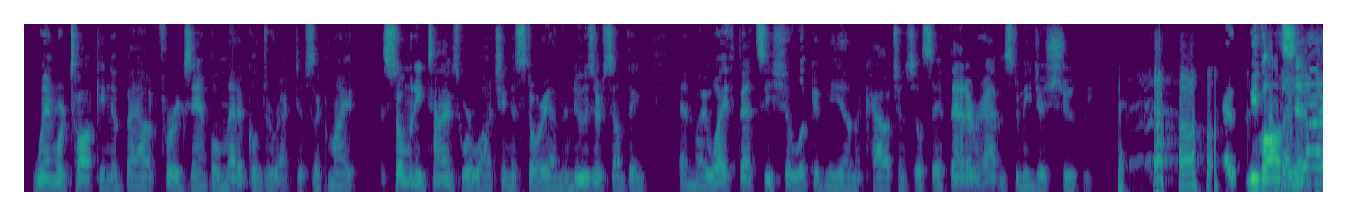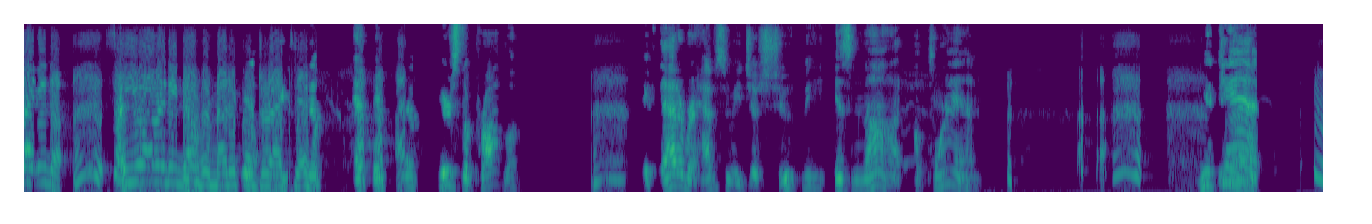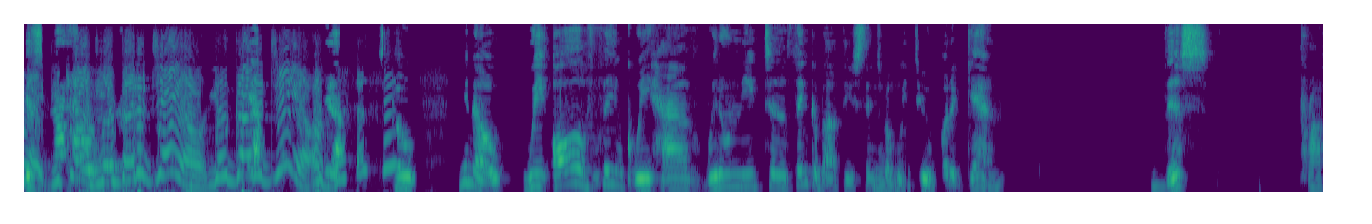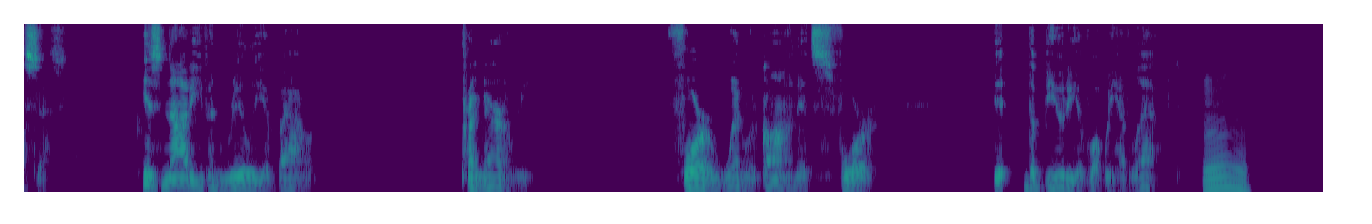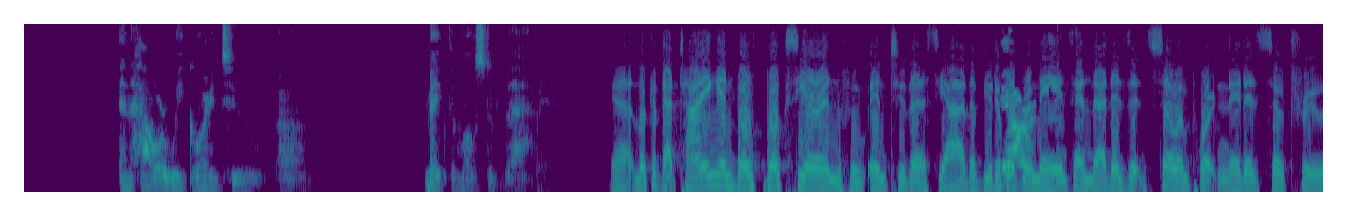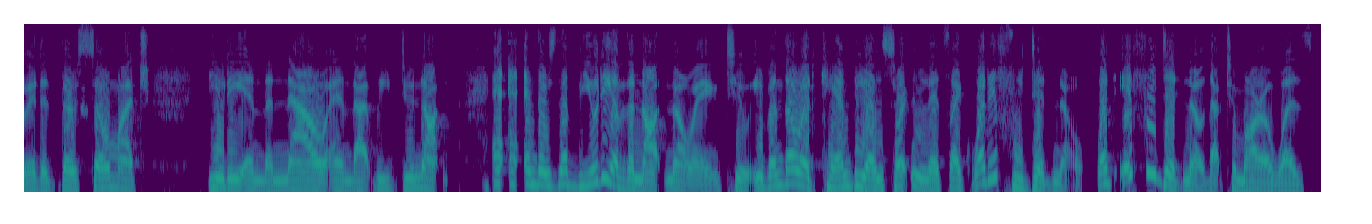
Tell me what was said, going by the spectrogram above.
when we're talking about, for example, medical directives. Like my so many times we're watching a story on the news or something, and my wife Betsy, she'll look at me on the couch and she'll say, "If that ever happens to me, just shoot me." We've all so said. You already know. So you already know her medical yeah, directive. and, and, and here's the problem: if that ever happens to me, just shoot me is not a plan. You can't. Right. It's you can't. You'll go to jail. You'll go yeah. to jail. yeah. So, you know, we all think we have, we don't need to think about these things, but we mm. do. But again, this process is not even really about primarily for when we're gone. It's for it, the beauty of what we have left. Mm and how are we going to um, make the most of that? Yeah, look at that tying in both books here into into this. Yeah, the beautiful remains, and that is it's so important. It is so true. It is there's so much beauty in the now, and that we do not. And, and there's the beauty of the not knowing too. Even though it can be uncertain, it's like, what if we did know? What if we did know that tomorrow was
